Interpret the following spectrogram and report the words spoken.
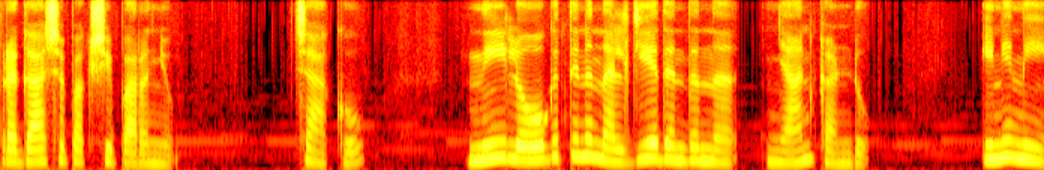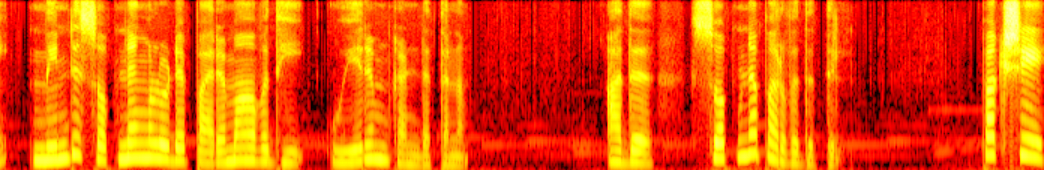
പ്രകാശപക്ഷി പറഞ്ഞു ചാക്കോ നീ ലോകത്തിന് നൽകിയതെന്തെന്ന് ഞാൻ കണ്ടു. ഇനി നീ നിന്റെ സ്വപ്നങ്ങളുടെ പരമാവധി ഉയരം കണ്ടെത്തണം. അത് സ്വപ്നപർവതത്തിൽ. പക്ഷേ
